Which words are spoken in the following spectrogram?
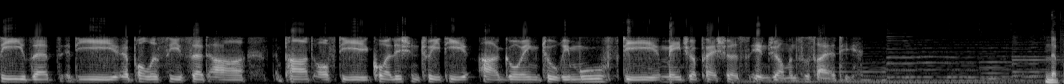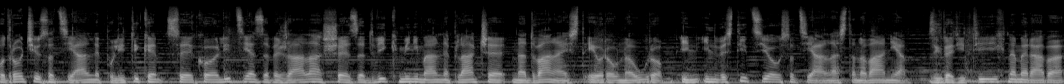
see that the policies that are part of the coalition treaty are going to remove the major pressures in German society. Na področju socialne politike se je koalicija zavežala še za dvig minimalne plače na 12 evrov na uro in investicijo v socialna stanovanja. Zgraditi jih namerava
